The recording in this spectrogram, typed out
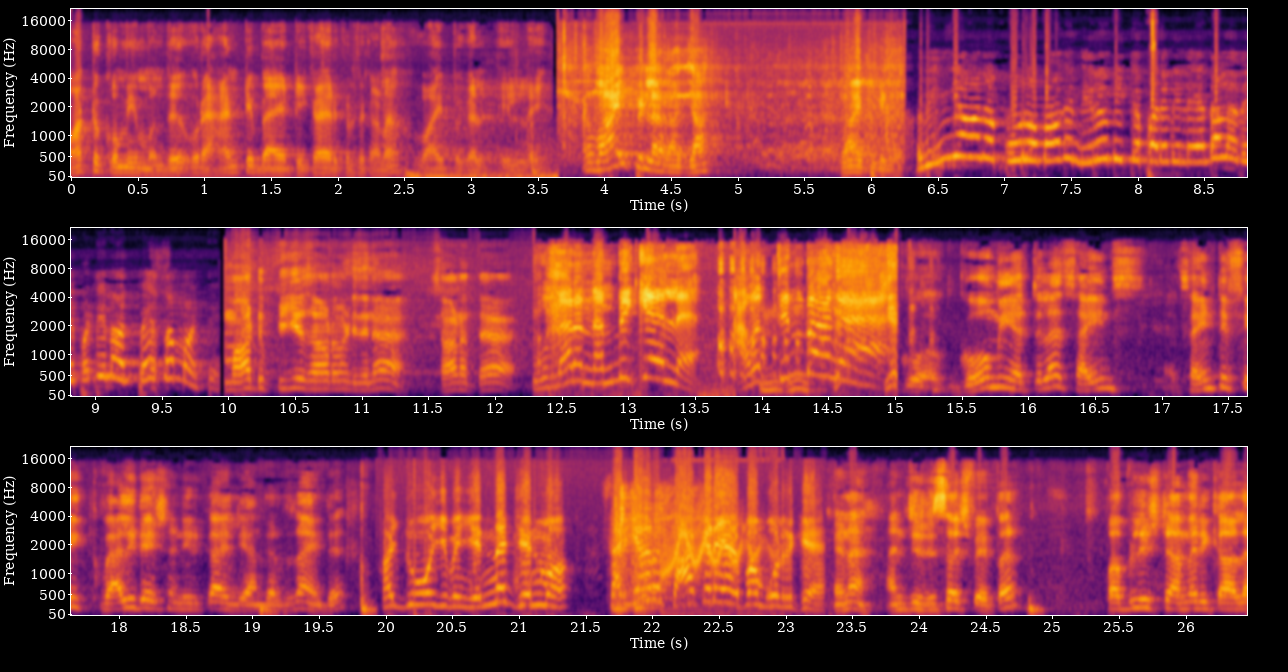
மாட்டுக்கோமியம் வந்து ஒரு ஆன்டிபயோட்டிக்காக இருக்கிறதுக்கான வாய்ப்புகள் இல்லை. வாய்ப்பில்லை ராஜா. வாய்ப்பு விஞ்ஞான பூர்வமாக நிரூபிக்கப்படவில்லை என்றால் அதை பற்றி நான் பேச மாட்டேன். மாட்டு பிய சாப்பிட வேண்டியதுன்னா சாணத்தை நம்பிக்கை இல்ல. அவன் தின்பாங்க. கோமியத்துல சயின்ஸ் சயின்டிபிக் வேலிடேஷன் இருக்கா இல்லையாங்கிறது தான் இது. ஐயோ இவன் என்ன ஜென்மம் சரியான சாக்கடையா இருப்பான் போல் இருக்கே. ஏன்னா அஞ்சு ரிசர்ச் பேப்பர் பப்ளிஷ்டு அமெரிக்கால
